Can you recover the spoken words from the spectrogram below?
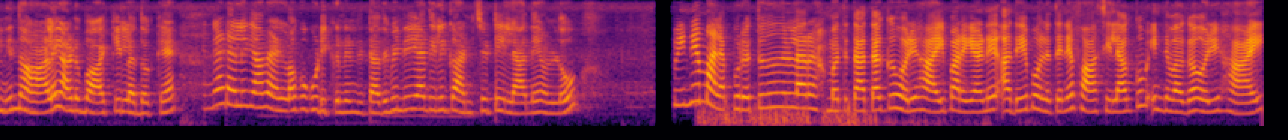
ഇനി നാളെയാണ് ബാക്കിയുള്ളതൊക്കെ. എന്റെ ഇടയിൽ ഞാൻ വെള്ളമൊക്കെ കുടിക്കുന്നുണ്ട് കേട്ടോ. അത് പിന്നെ ഞാൻ അതിൽ കാണിച്ചിട്ടില്ലാന്നേ ഉള്ളൂ. പിന്നെ മലപ്പുറത്ത് നിന്നുള്ള റഹ്മത്ത് താത്താക്ക് ഒരു ഹായ് പറയാണ്. അതേപോലെ തന്നെ ഫാസിലാക്കും എന്റെ വക ഒരു ഹായ്.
